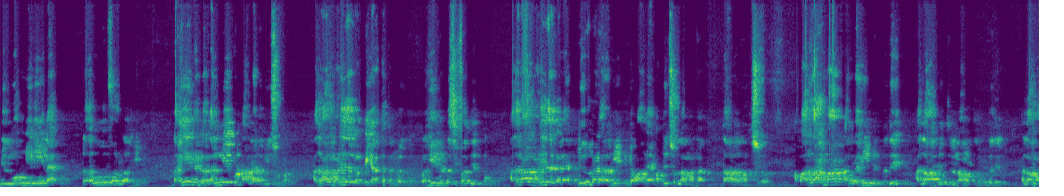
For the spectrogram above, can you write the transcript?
மில்மோ முஃமினீன ரஹீம். ரஹீம் என்ற தன்மையை கொண்டு அல்லாஹ் நபியை சொல்றான். அதனால மனிதர்கள்ட்ட இறக்கத்தன்மை இருக்கும். ரஹீம் என்ற சிஃபத்து இருக்கும். அதனால மனிதர்களை வெறுமன ரஹீம் இங்க வாங்க அப்படின்னு சொல்லாமன்னா தாராளமாக சொல்லலாம். அப்ப அர் ரஹ்மான் அர் ரஹீம் என்பது அல்லாஹுடைய திருநாமத்தில் உள்ளது. அல்லாமா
